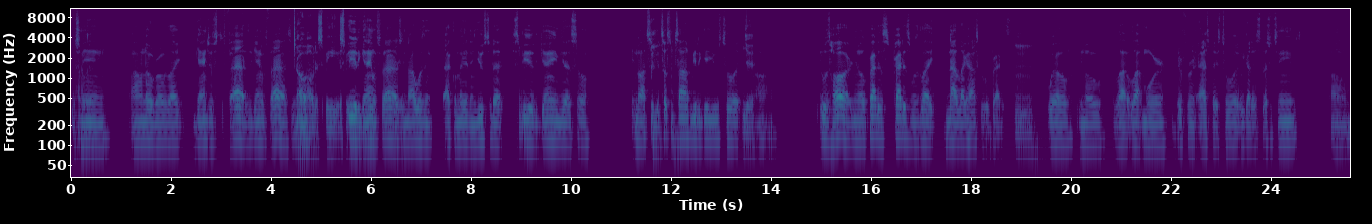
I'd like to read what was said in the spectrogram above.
what's I up mean, I don't know, bro. Like game just fast. The game was fast. You know? oh, oh, the speed. the speed of the game was fast. Yeah. You know, I wasn't acclimated and used to that Mm. speed of the game yet. So, you know, I took it took some time for me to get used to it. Yeah. Um, it was hard. You know, practice practice was like not like high school practice. Mm, Well, you know, a lot a lot more different aspects to it. We got a special teams, um,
